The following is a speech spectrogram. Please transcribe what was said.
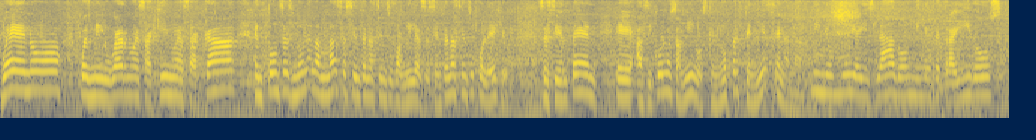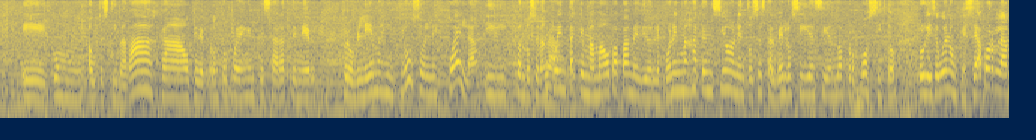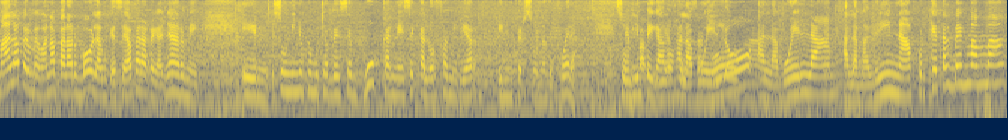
bueno, pues mi lugar no es aquí, no es acá. Entonces no nada más se sienten así en su familia, se sienten así en su colegio, se sienten eh, así con los amigos, que no pertenecen a nada. Niños muy aislados, niños retraídos, eh, con autoestima baja o que de pronto pueden empezar a tener problemas incluso en la escuela y cuando se dan Claro. cuenta que mamá o papá medio le ponen más atención, entonces tal vez lo sigue haciendo a propósito, porque dice, bueno, aunque sea por la mala, pero me van a parar bola, aunque sea para regañarme. Eh, son niños que muchas veces buscan ese calor familiar en personas de fuera. Son En bien pegados al abuelo, a la abuela, a la madrina, porque tal vez mamá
